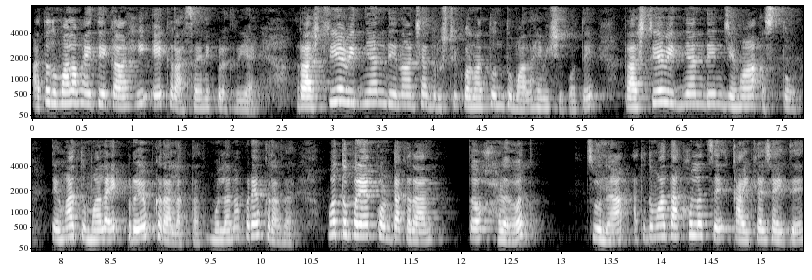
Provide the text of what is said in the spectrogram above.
आता तुम्हाला माहिती आहे का ही एक रासायनिक प्रक्रिया आहे. राष्ट्रीय विज्ञान दिनाच्या दृष्टिकोनातून तुम्हाला हे मी शिकवते. राष्ट्रीय विज्ञान दिन जेव्हा असतो तेव्हा तुम्हाला एक प्रयोग करावा लागतात. मुलांना प्रयोग करावा लागतात मग तो प्रयोग कोणता कराल? तर हळद चुना आता तुम्हाला दाखवलंच आहे काय काय साहित्य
